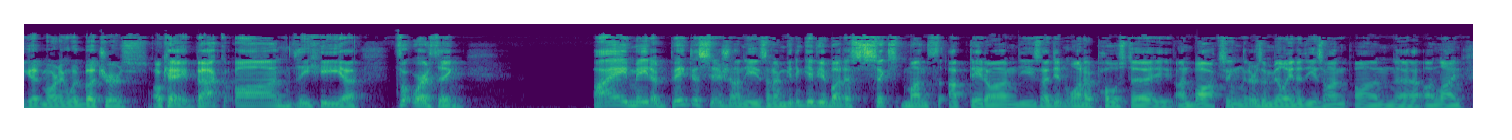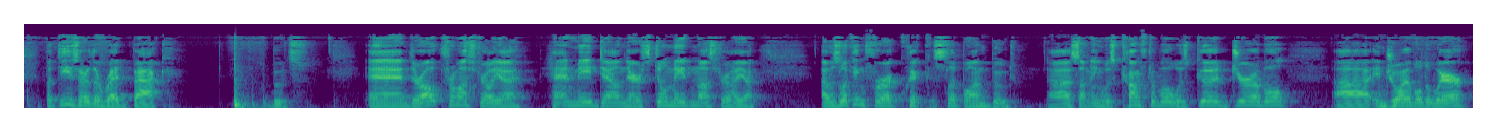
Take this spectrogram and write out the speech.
good morning, Wood Butchers. Okay, back on the uh, footwear thing. I made a big decision on these, and I'm going to give you about a six-month update on these. I didn't want to post a unboxing. There's a million of these on on uh, online, but these are the Redback boots, and they're out from Australia, handmade down there, still made in Australia. I was looking for a quick slip-on boot, uh, something was comfortable, was good, durable, uh, enjoyable to wear.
